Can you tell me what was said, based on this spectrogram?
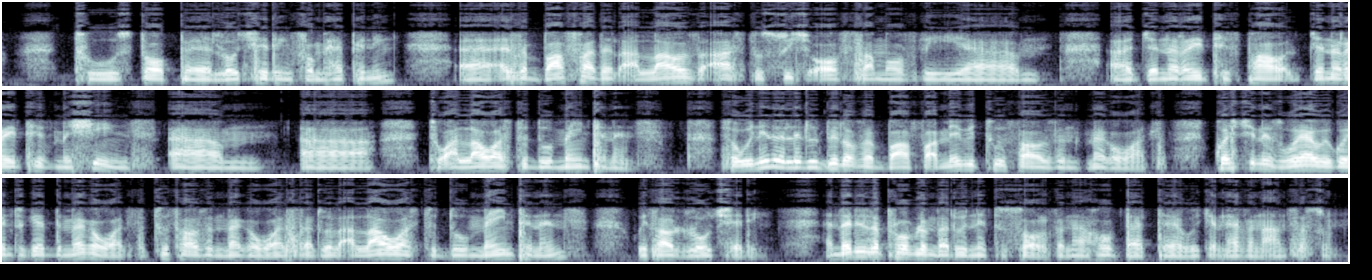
to stop uh, load shedding from happening uh, as a buffer that allows us to switch off some of the um, uh, generative power generative machines um, uh, to allow us to do maintenance. So we need a little bit of a buffer, maybe 2,000 megawatts. Question is where are we going to get the megawatts, the 2,000 megawatts that will allow us to do maintenance without load shedding. And that is a problem that we need to solve, and I hope that uh, we can have an answer soon.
